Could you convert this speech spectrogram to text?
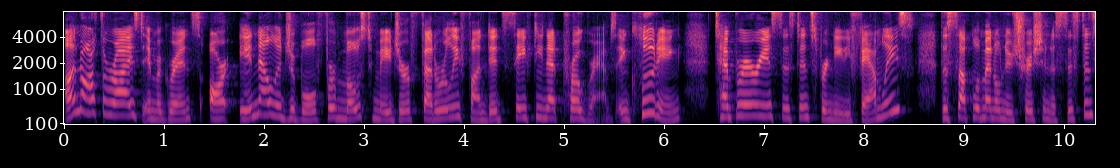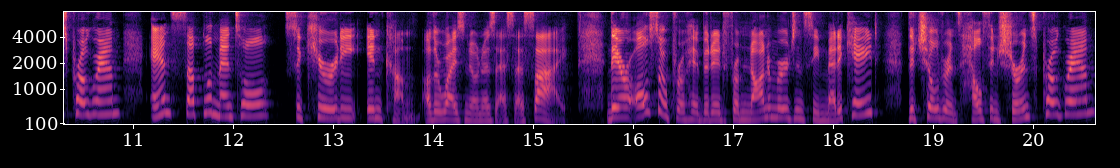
unauthorized immigrants are ineligible for most major federally funded safety net programs, including temporary assistance for needy families, the Supplemental Nutrition Assistance Program, and Supplemental Security Income, otherwise known as SSI. They are also prohibited from non emergency Medicaid, the Children's Health Insurance Program,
